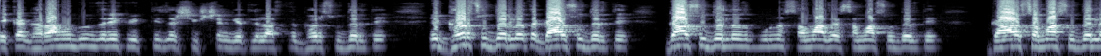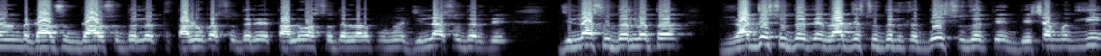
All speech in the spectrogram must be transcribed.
एका घरामधून जर एक व्यक्ती जर शिक्षण घेतलेलं असतं घर सुधारते. एक घर सुधारलं तर गाव सुधारते. गाव सुधारलं तर पूर्ण समाज आहे समाज सुधारते. गाव समाज सुधारल्यानंतर गाव गाव सुधारलं तर तालुका सुधारते तालुका सुधारला तर पूर्ण जिल्हा सुधारते. जिल्हा सुधारलं तर राज्य सुधारते राज्य सुधारलं तर देश सुधारते. देशामधली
